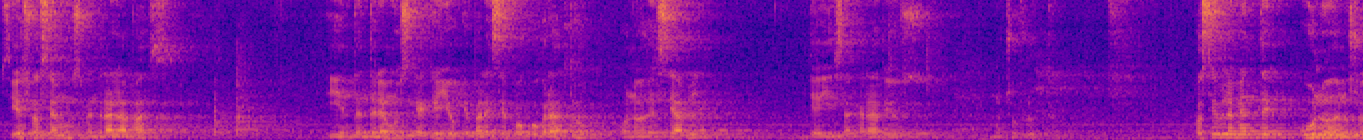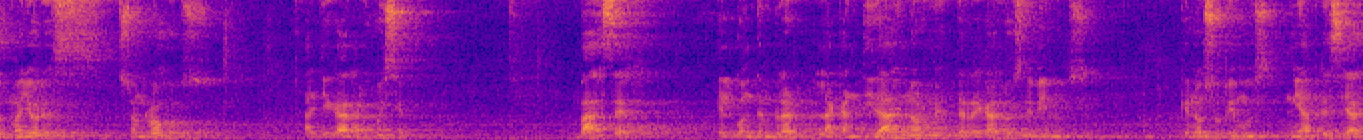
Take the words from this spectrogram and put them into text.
Si eso hacemos, vendrá la paz y entenderemos que aquello que parece poco grato o no deseable, de ahí sacará Dios mucho fruto. Posiblemente uno de nuestros mayores sonrojos al llegar al juicio va a ser el contemplar la cantidad enorme de regalos divinos que no supimos ni apreciar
